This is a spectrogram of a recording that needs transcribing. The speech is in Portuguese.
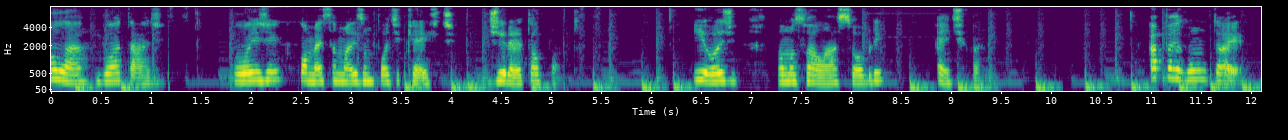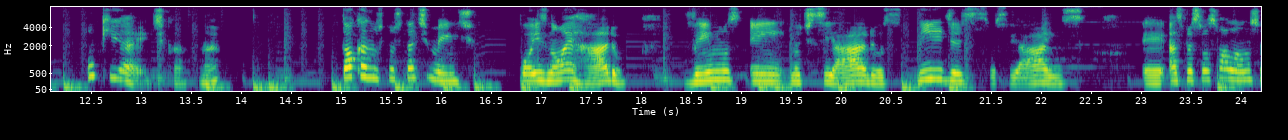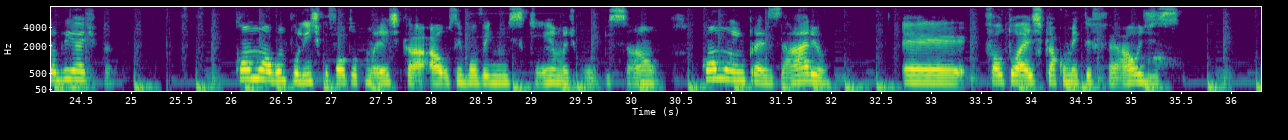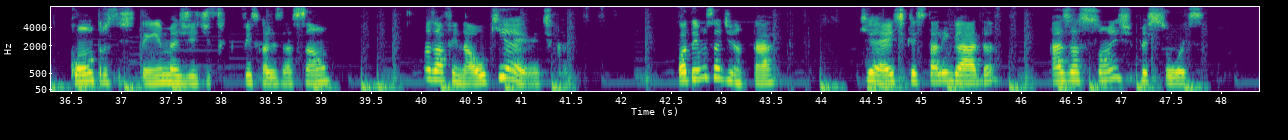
Olá, boa tarde. Hoje começa mais um podcast, direto ao ponto. E hoje vamos falar sobre ética. A pergunta é: o que é ética, né? Toca-nos constantemente, pois não é raro vemos em noticiários, mídias sociais, é, as pessoas falando sobre ética como algum político faltou com ética ao se envolver em um esquema de corrupção, como um empresário é, faltou a ética a cometer fraudes contra sistemas de, de fiscalização. Mas afinal, o que é ética? Podemos adiantar que a ética está ligada às ações de pessoas,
